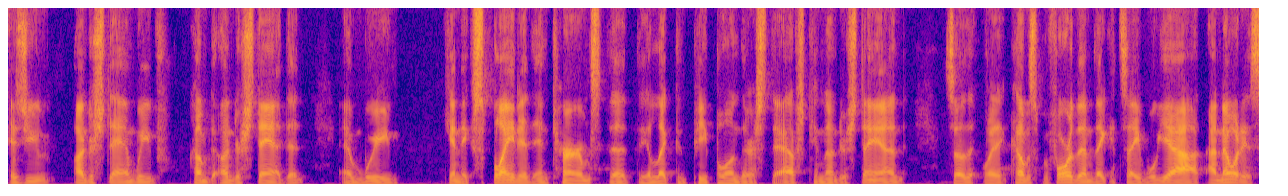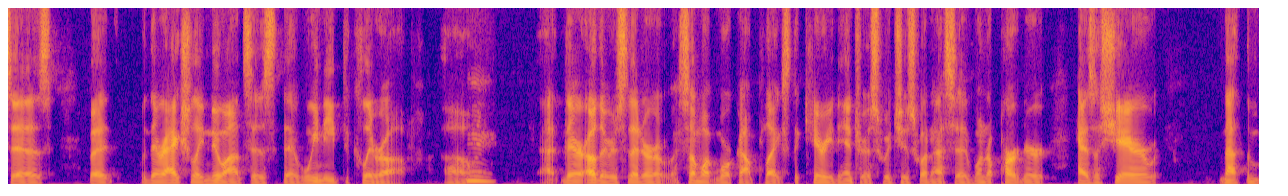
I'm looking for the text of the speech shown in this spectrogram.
as you understand, we've come to understand it and we can explain it in terms that the elected people and their staffs can understand so that when it comes before them, they can say, well, yeah, I know what it says, but there are actually nuances that we need to clear up. Um, mm. uh, there are others that are somewhat more complex, the carried interest, which is what I said when a partner has a share, not the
